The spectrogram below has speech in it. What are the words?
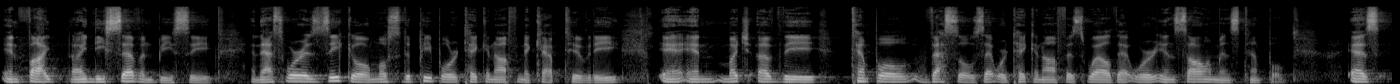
in 597 BC. And that's where Ezekiel, most of the people were taken off into captivity, and, and much of the temple vessels that were taken off as well that were in Solomon's temple. As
